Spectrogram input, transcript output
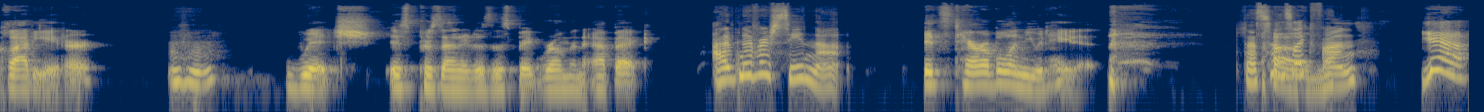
Gladiator, hmm which is presented as this big Roman epic. i've never seen that It's terrible and you would hate it. that sounds like Um, fun yeah,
